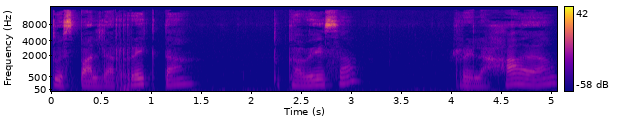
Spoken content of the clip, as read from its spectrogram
Tu espalda recta, tu cabeza relajada,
